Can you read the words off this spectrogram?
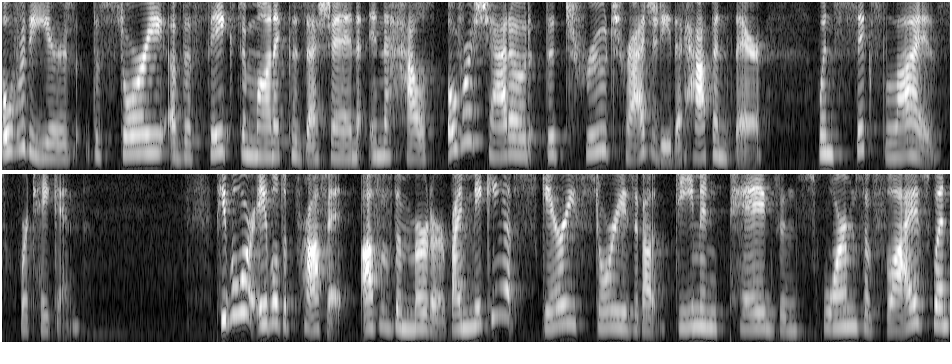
Over the years, the story of the fake demonic possession in the house overshadowed the true tragedy that happened there when six lives were taken. People were able to profit off of the murder by making up scary stories about demon pigs and swarms of flies when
